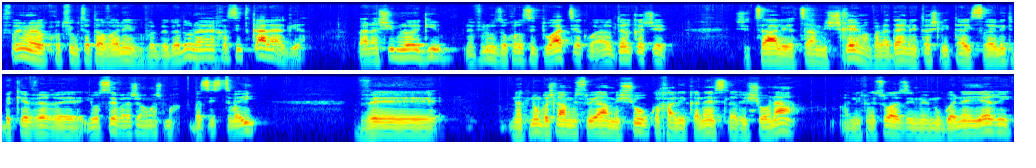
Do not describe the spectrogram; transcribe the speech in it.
לפעמים היו חוטפים קצת אבנים, אבל בגדול היה יחסית קל להגיע. ואנשים לא הגיעו. אני אפילו זוכר סיטואציה, כבר היה יותר קשה, שצה"ל יצא משכם, אבל עדיין הייתה שליטה ישראלית בקבר אה, יוסף, היה שם ממש בסיס צבאי. ונתנו בשלב מסוים אישור ככה להיכנס לראשונה, נכנסו אז עם מוגני ירי,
